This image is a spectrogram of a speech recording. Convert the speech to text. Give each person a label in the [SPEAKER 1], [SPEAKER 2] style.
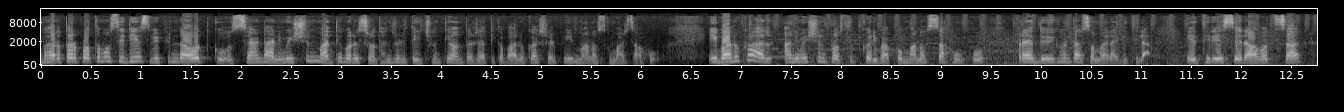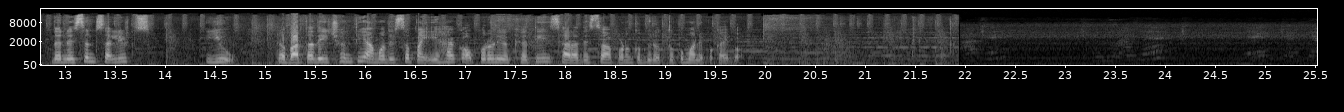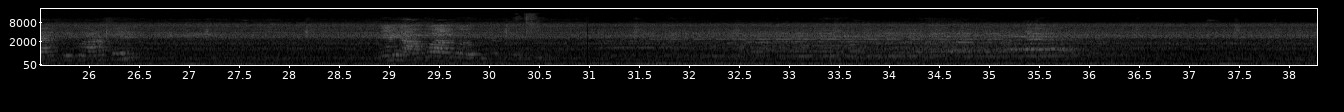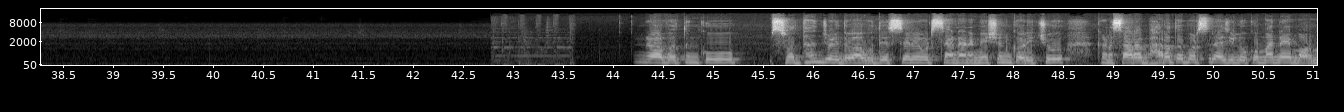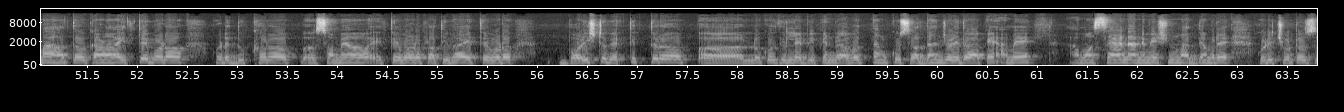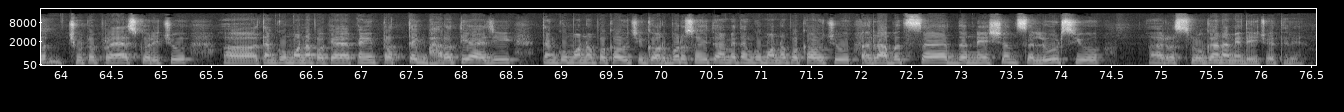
[SPEAKER 1] भारतर प्रथम सीडीएस विपिन रावत को sand sand animation माध्यमले श्रद्धाञ्जली अन्तर्जातिक बालुका शिल्पी मानस कुमार साहू यो बालुका एनिमेशन प्रस्तुत गरेको मानस साहू को प्राय दुई घंटा समय से Rawat sir the nation salutes you र वार्ता आम देश देशप्रै यहाँ अपूरणीय क्षति सारादेश को मन पक
[SPEAKER 2] ରାବତଙ୍କୁ ଶ୍ରଦ୍ଧାଞ୍ଜଳି ଦେବା ଉଦ୍ଦେଶ୍ୟରେ ଗୋଟେ ସ୍ୟାଣ୍ଡ ଆନିମେସନ୍ କରିଛୁ କାରଣ ସାରା ଭାରତବର୍ଷରେ ଆଜି ଲୋକମାନେ ମର୍ମାହତ କାରଣ ଏତେ ବଡ଼ ଗୋଟେ ଦୁଃଖର ସମୟ ଏତେ ବଡ଼ ପ୍ରତିଭା ଏତେ ବଡ଼ ବଳିଷ୍ଠ ବ୍ୟକ୍ତିତ୍ୱର ଲୋକ ଥିଲେ ବିପିନ ରାବତ ତାଙ୍କୁ ଶ୍ରଦ୍ଧାଞ୍ଜଳି ଦେବା ପାଇଁ ଆମେ ଆମ ସ୍ୟାଣ୍ଡ ଆନିମେସନ୍ ମାଧ୍ୟମରେ ଗୋଟେ ଛୋଟ ଛୋଟ ପ୍ରୟାସ କରିଛୁ ତାଙ୍କୁ ମନେ ପକାଇବା ପାଇଁ ପ୍ରତ୍ୟେକ ଭାରତୀୟ ଆଜି ତାଙ୍କୁ ମନେ ପକାଉଛି ଗର୍ବର ସହିତ ଆମେ ତାଙ୍କୁ ମନେ ପକାଉଛୁ Rawat sir the nation salutes you ର ସ୍ଲୋଗାନ ଆମେ ଦେଇଛୁ ଏଥିରେ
